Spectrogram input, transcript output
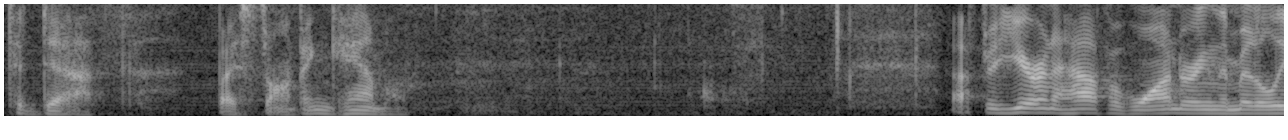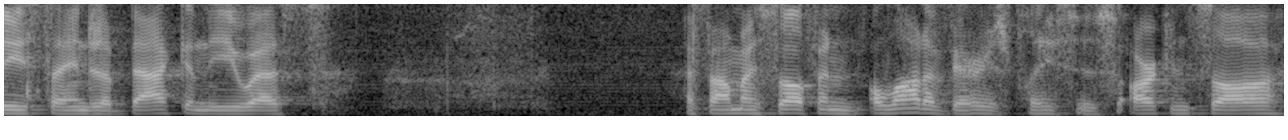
to death by stomping camel. After a year and a half of wandering the Middle East, I ended up back in the U.S. I found myself in a lot of various places Arkansas,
